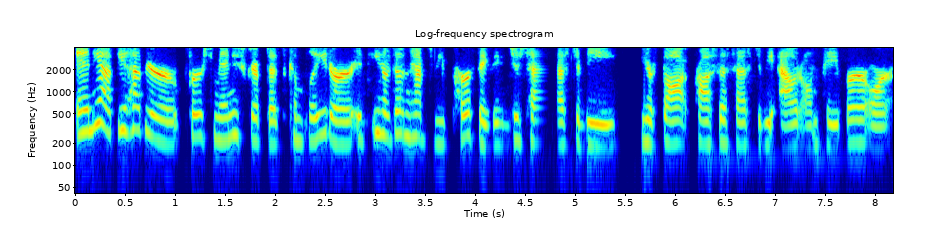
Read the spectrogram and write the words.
And yeah, if you have your first manuscript that's complete, or it you know it doesn't have to be perfect, it just has to be your thought process has to be out on paper or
